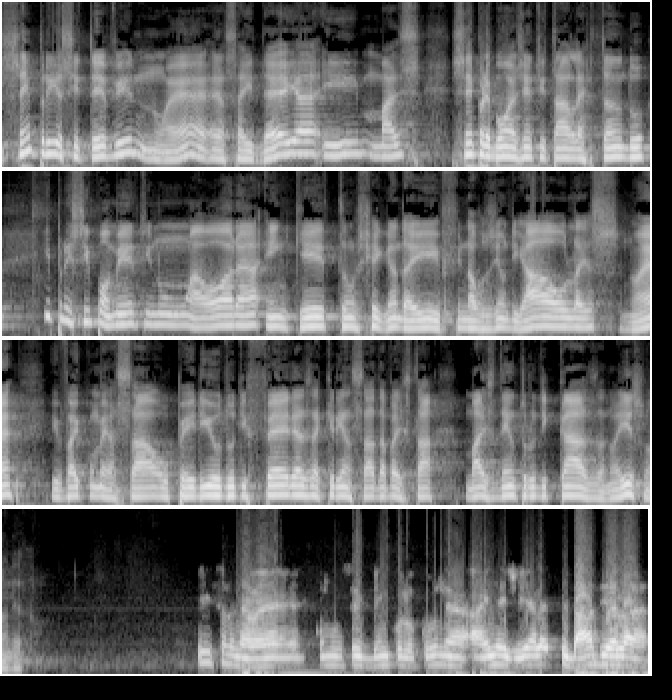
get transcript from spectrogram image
sempre se teve, não é, essa ideia, e mas sempre é bom a gente estar tá alertando e principalmente numa hora em que estão chegando aí finalzinho de aulas, não é? E vai começar o período de férias, a criançada vai estar mais dentro de casa, não é isso, Anderson? Isso, não é como você bem colocou, né? A energia, a eletricidade, ela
